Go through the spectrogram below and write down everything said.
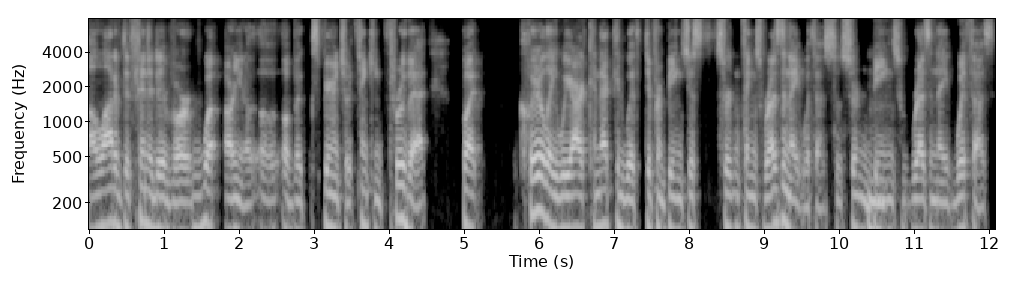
a lot of definitive or what or you know of experience or thinking through that, but clearly we are connected with different beings. Just certain things resonate with us, so certain mm-hmm. beings resonate with us.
